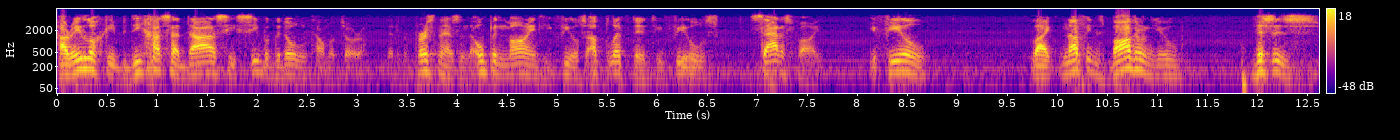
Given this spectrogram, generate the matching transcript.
Harelochi b'dichas hadas hisiba gadol Talmud Torah. That if a person has an open mind, he feels uplifted, he feels satisfied, you feel like nothing's bothering you, this is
